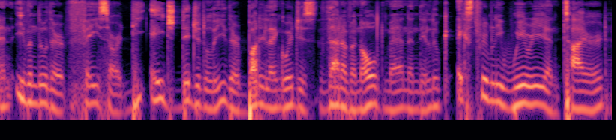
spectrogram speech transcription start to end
and even though their face are de aged digitally, their body language is that of an old man, and they look extremely weary and tired.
